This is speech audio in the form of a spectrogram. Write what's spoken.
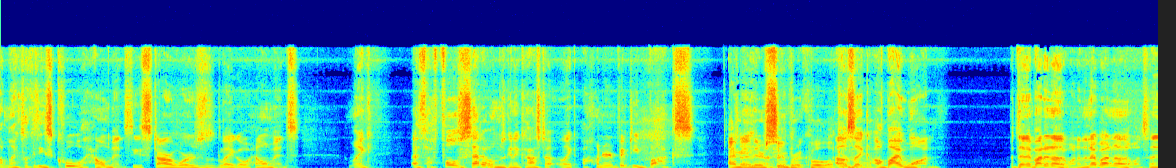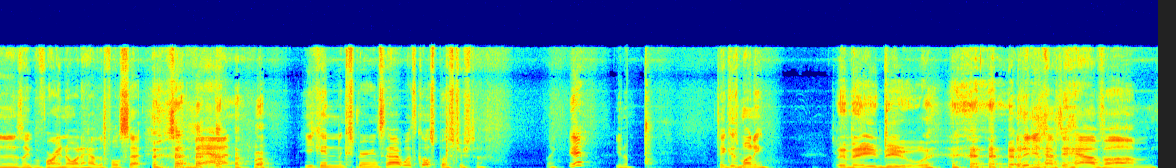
I'm like, look at these cool helmets, these Star Wars Lego helmets. I'm like, a full set of them is going to cost uh, like 150 bucks. I mean, So they're was like- super cool looking. I was like, though. I'll buy one. But then I bought another one, and then I bought another one. So then it's like before I know it, I have the full set. So Matt, he can experience that with Ghostbuster stuff. Like, yeah. you know, take his money. They do. But they just have to have, um,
